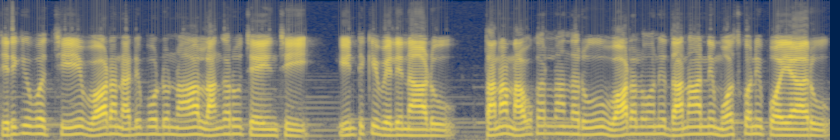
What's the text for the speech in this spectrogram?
తిరిగి వచ్చి ఓడ నడిబొడ్డున లంగరు చేయించి ఇంటికి వెళ్ళినాడు. తన నౌకర్లందరూ ఓడలోని ధనాన్ని మోసుకొని పోయారు.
